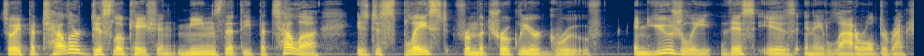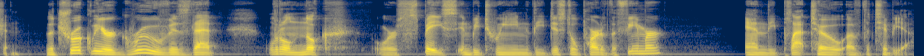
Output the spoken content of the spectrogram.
So a patellar dislocation means that the patella is displaced from the trochlear groove, and usually this is in a lateral direction. The trochlear groove is that little nook or space in between the distal part of the femur and the plateau of the tibia.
